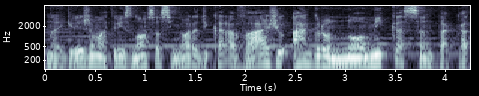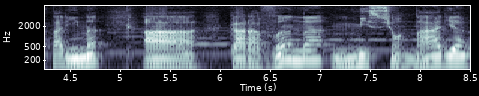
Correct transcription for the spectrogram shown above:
na Igreja Matriz Nossa Senhora de Caravaggio, Agronômica Santa Catarina, a caravana missionária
